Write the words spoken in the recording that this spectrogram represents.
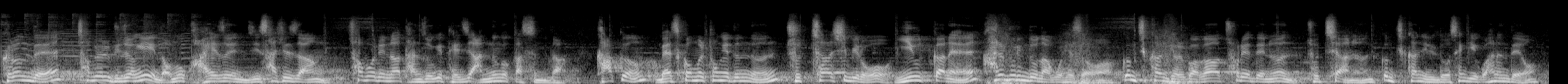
그런데 처벌 규정이 너무 과해서인지 사실상 처벌이나 단속이 되지 않는 것 같습니다. 가끔 매스컴을 통해 듣는 주차 시비로 이웃 간에 칼부림도 나고 해서 끔찍한 결과가 초래되는 좋지 않은 끔찍한 일도 생기고 하는데요.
